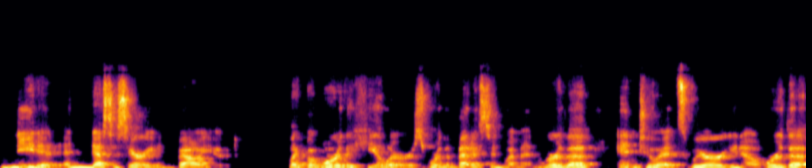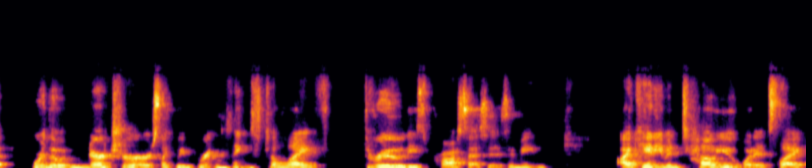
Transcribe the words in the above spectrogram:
needed and necessary and valued. Like but we're the healers we're the medicine women we're the intuits we're you know we're the we're the nurturers. Like we bring things to life through these processes. I mean I can't even tell you what it's like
